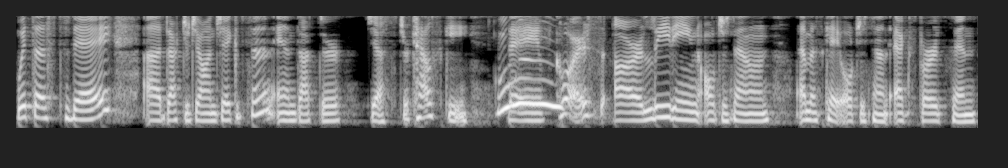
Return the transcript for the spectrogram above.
with us today uh, Dr. Jon Jacobson and Dr. Jeff Strakowski. They, of course, are leading ultrasound, MSK ultrasound experts, and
